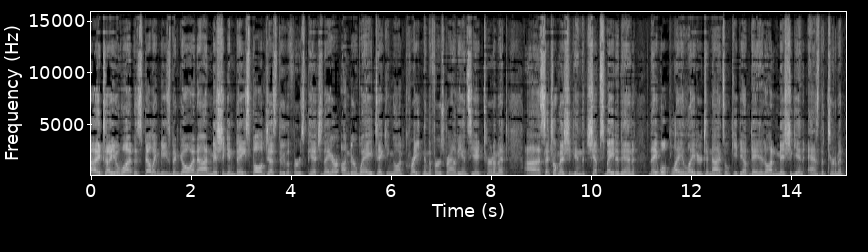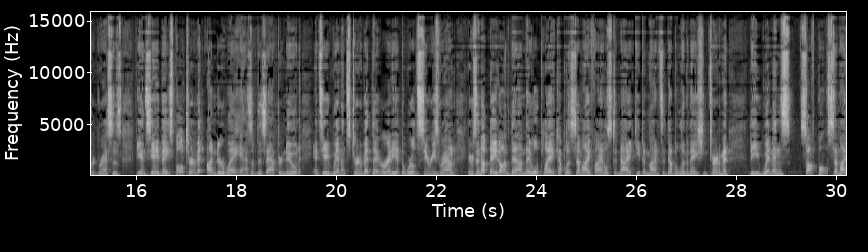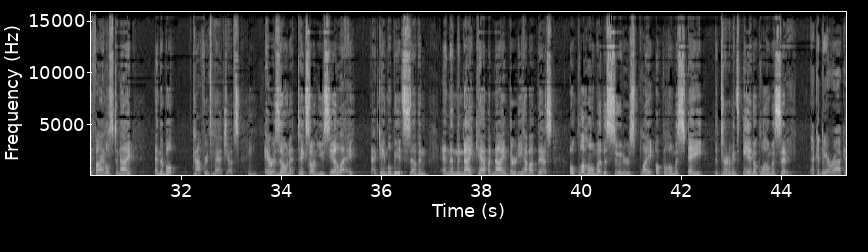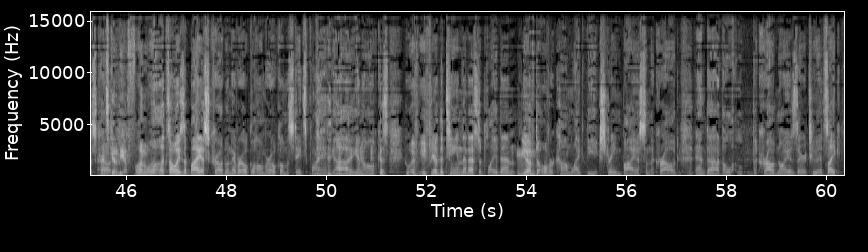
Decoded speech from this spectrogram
I tell you what, the spelling bee's been going on. Michigan baseball just threw the first pitch. They are underway, taking on Creighton in the first round of the NCAA tournament. Uh, Central Michigan, the Chips made it in. They will play later tonight, so we'll keep you updated on Michigan as the tournament progresses. The NCAA baseball tournament underway as of this afternoon. NCAA women's tournament, they're already at the World Series round. Here's an update on them. They will play a couple of semifinals tonight. Keep in mind it's a double elimination tournament. The women's softball semifinals tonight, and they're both conference matchups. Mm-hmm. Arizona takes on UCLA. That game will be at seven, and then the nightcap at nine thirty. How about this? Oklahoma, the Sooners play Oklahoma State. The tournament's in Oklahoma City. That could be a raucous crowd. That's going to be a fun well, one. Well, it's always a biased crowd whenever Oklahoma or Oklahoma State's playing. uh, you know, because if, if you're the team that has to play them, Mm-hmm. you have to overcome like the extreme bias in the crowd and uh, the the crowd noise there too. It's like.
